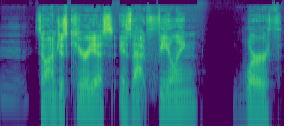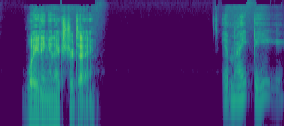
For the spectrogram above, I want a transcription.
Mm. So I'm just curious: is that feeling worth waiting an extra day? It might be.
